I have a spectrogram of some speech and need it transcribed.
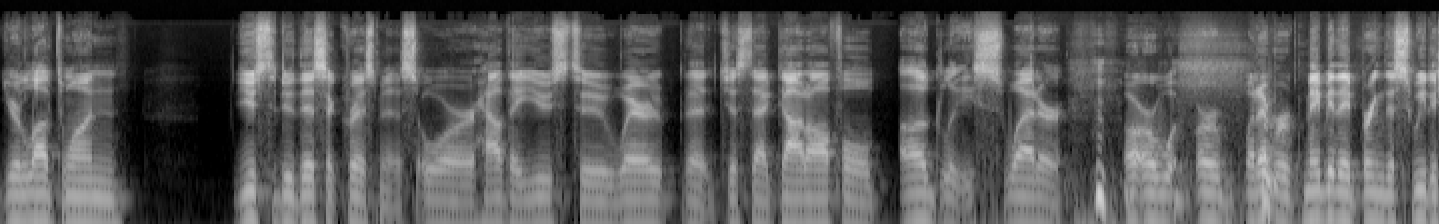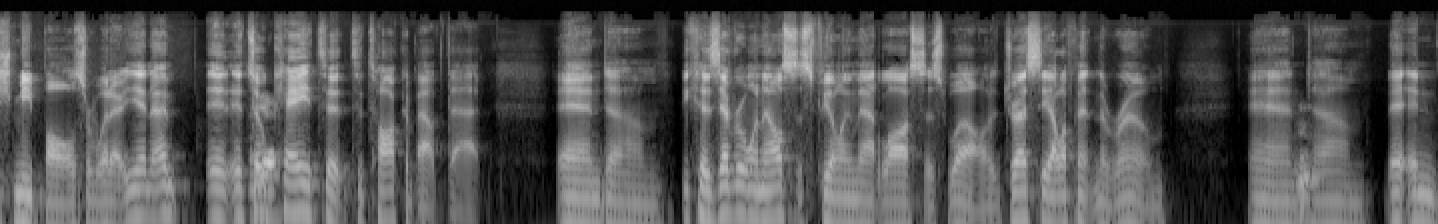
your loved one used to do this at Christmas, or how they used to wear that just that god awful ugly sweater, or, or, or whatever. Maybe they bring the Swedish meatballs or whatever. You know, it, it's okay to to talk about that, and um, because everyone else is feeling that loss as well. Address the elephant in the room, and um, and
